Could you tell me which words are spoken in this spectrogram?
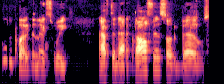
who we play the next week after that Dolphins or the Bills.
